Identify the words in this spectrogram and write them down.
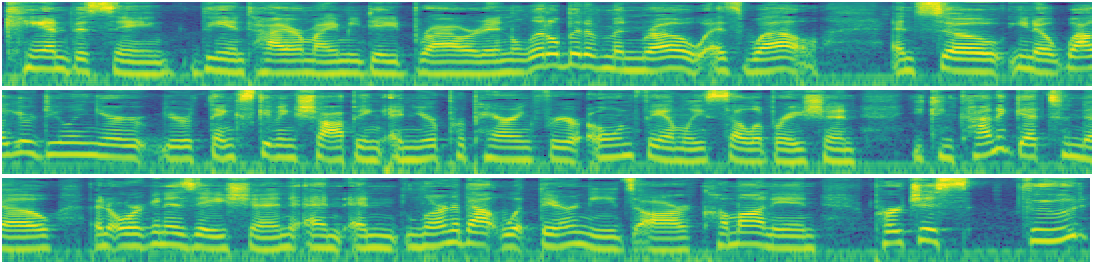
canvassing the entire Miami Dade Broward and a little bit of Monroe as well. And so, you know, while you're doing your, your Thanksgiving shopping and you're preparing for your own family celebration, you can kind of get to know an organization and, and learn about what their needs are. Come on in, purchase food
